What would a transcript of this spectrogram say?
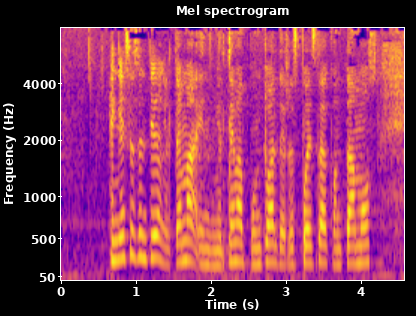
En ese sentido, en el tema, en el tema puntual de respuesta, contamos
